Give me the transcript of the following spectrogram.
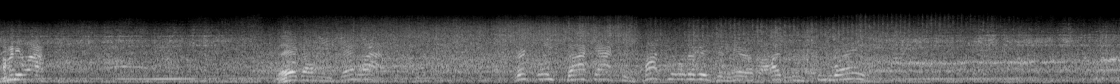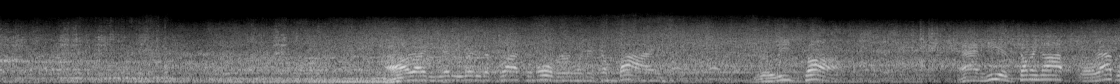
How many laps? They're going 10 laps. Strictly stock action, popular division here at the Hudson Speedway. All righty, Eddie ready to cross him over when they come by your lead car. And he is coming off, or rather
